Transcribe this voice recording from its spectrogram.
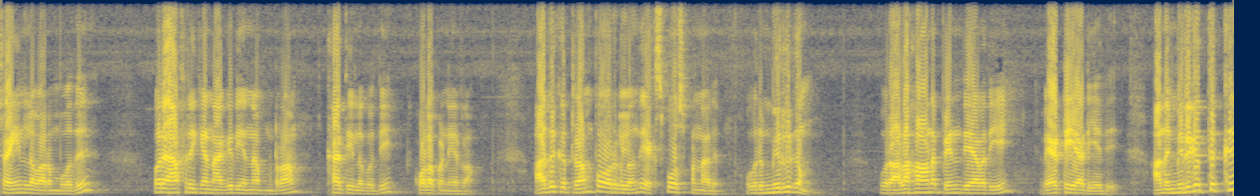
ட்ரெயினில் வரும்போது ஒரு ஆப்பிரிக்கன் அகதி என்ன பண்ணுறான் காத்தியில் குத்தி கொலை பண்ணிடுறான். அதுக்கு ட்ரம்ப் அவர்கள் வந்து எக்ஸ்போஸ் பண்ணார். ஒரு மிருகம் ஒரு அழகான பெண் தேவதையை வேட்டையாடியது. அந்த மிருகத்துக்கு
